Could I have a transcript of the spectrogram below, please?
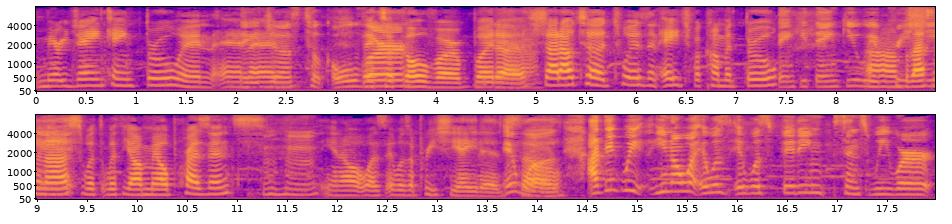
Mary Jane came through and and they and just took over. they took over. But uh shout out to Twizz and H for coming through. Thank you, thank you. We um, appreciate blessing us with with y'all male presence. Mm-hmm. You know, it was it was appreciated. It So, was. I think we, you know what? It was. It was fitting since we were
